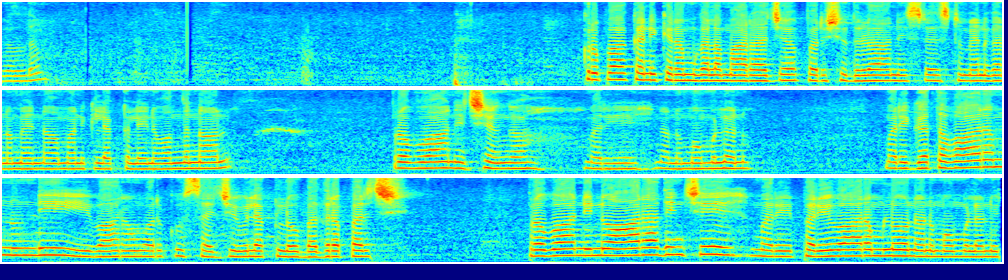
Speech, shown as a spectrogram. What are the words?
వాక్యానికి వెళ్దాం. కృపా కనికిరం గల మహారాజా పరిశుద్ధుడా నీ శ్రేష్టమైన ఘనమైన నామానికి లెక్కలేని వందనాలు. ప్రభువా నిత్యంగా మరి నన్ను మమ్ములను. మరి గత వారం నుండి ఈ వారం వరకు సజీవ లెక్కలో భద్రపరిచి ప్రభా నిన్ను ఆరాధించే మరి పరివారంలో నన్ను మమ్మలను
